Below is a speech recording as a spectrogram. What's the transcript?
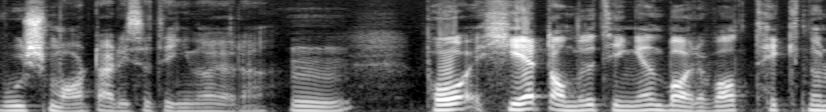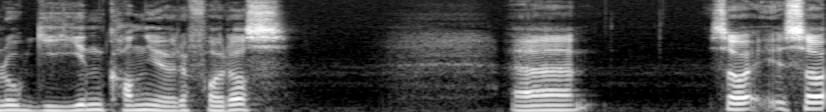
hvor smart er disse tingene å gjøre. Mm. På helt andre ting enn bare hva teknologien kan gjøre for oss. Eh, så, så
